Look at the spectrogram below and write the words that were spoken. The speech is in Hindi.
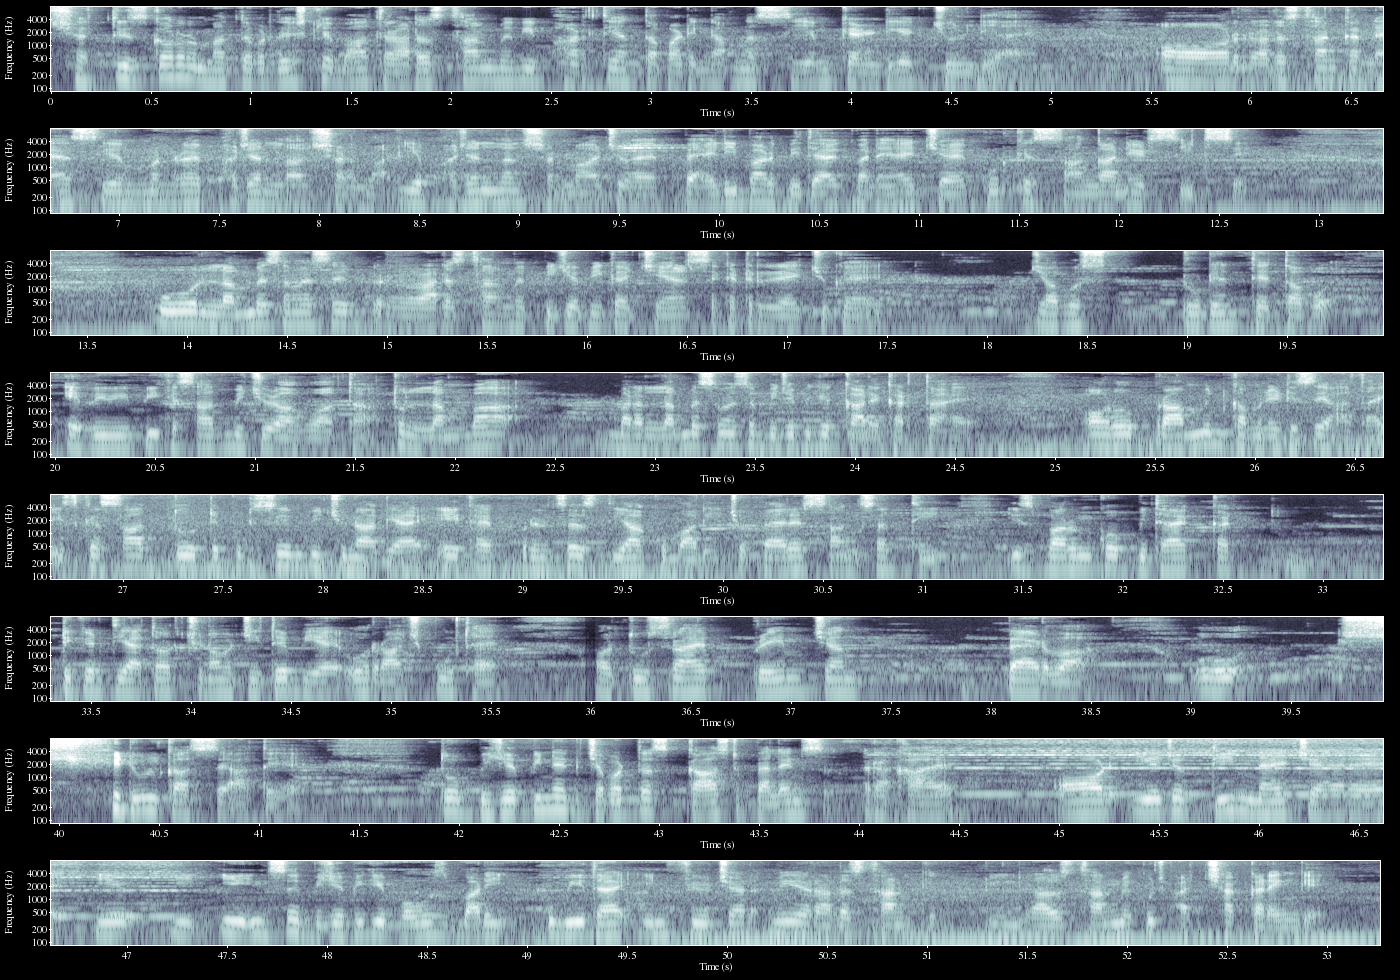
छत्तीसगढ़ और मध्य प्रदेश के बाद राजस्थान में भी भारतीय जनता पार्टी ने अपना सीएम कैंडिडेट चुन लिया है। और राजस्थान का नया सीएम बन रहा भजन लाल शर्मा। ये भजन लाल शर्मा जो है, पहली बार विधायक बने हैं जयपुर के सांगानेर सीट से। वो लंबे समय से राजस्थान में बीजेपी का जनरल सेक्रेटरी रह चुके हैं। जब वो स्टूडेंट थे, तब वो ए के साथ भी जुड़ा हुआ था। तो लंबा मतलब लंबे समय से बीजेपी के कार्यकर्ता है। और वो ब्राह्मण कम्युनिटी से आता है। इसके साथ दो डिप्टी सीएम भी चुना गया है। एक है प्रिंसेस दिया कुमारी जो पहले सांसद थी। इस बार उनको विधायक का टिकट दिया था और चुनाव जीते भी है। वो राजपूत है। और दूसरा है प्रेमचंद बैडवा वो शेड्यूल कास्ट से आते हैं। तो बीजेपी ने एक ज़बरदस्त कास्ट बैलेंस रखा है। और ये जो तीन नए चेहरे हैं ये, ये इनसे बीजेपी की बहुत बड़ी उम्मीद है। इन फ्यूचर में ये राजस्थान के राजस्थान में कुछ अच्छा करेंगे।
